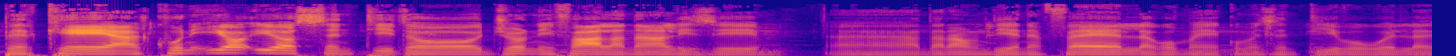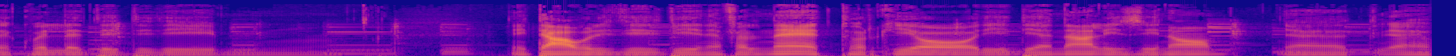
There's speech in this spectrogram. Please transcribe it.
Perché alcuni. Io, io ho sentito giorni fa l'analisi eh, ad Around di NFL. Come, come sentivo quelle, quelle di, di, di mh, nei tavoli di, NFL Network. Io di analisi, no? Eh, eh,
